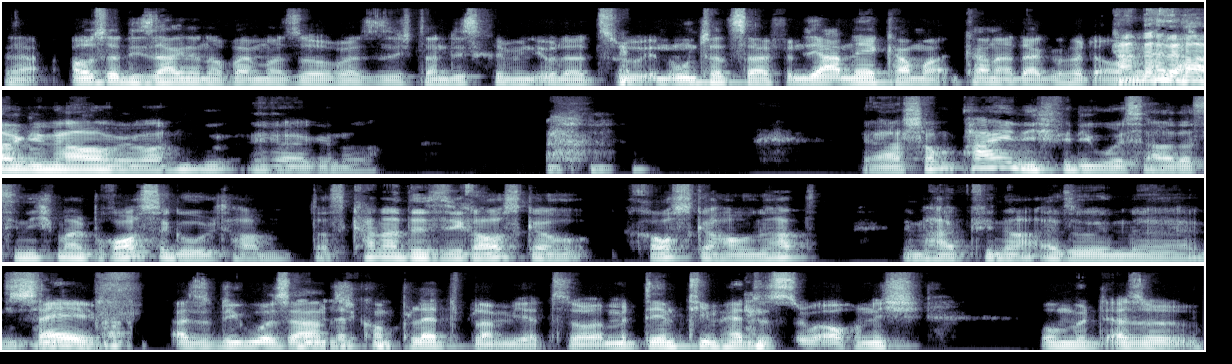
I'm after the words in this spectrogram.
Ja, außer die sagen dann auf einmal so, weil sie sich dann diskriminieren oder zu in Unterzahl finden. Ja, nee, Kam Kanada gehört auch Kanada, genau, wir machen, ja, genau. Ja, schon peinlich für die USA, dass sie nicht mal Bronze geholt haben. Dass Kanada sie rausge rausgehauen hat im Halbfinale, also im, äh, im, Safe. Also die USA haben sich komplett blamiert. So, mit dem Team hättest du auch nicht unbedingt, also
